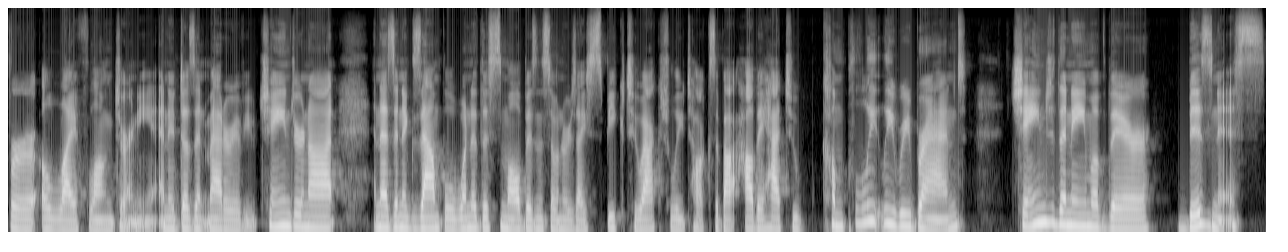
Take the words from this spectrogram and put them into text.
for a lifelong journey. And it doesn't matter if you change or not. And as an example, one of the small business owners I speak to actually talks about how they had to completely rebrand, change the name of their business.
